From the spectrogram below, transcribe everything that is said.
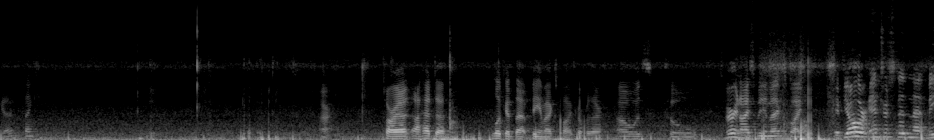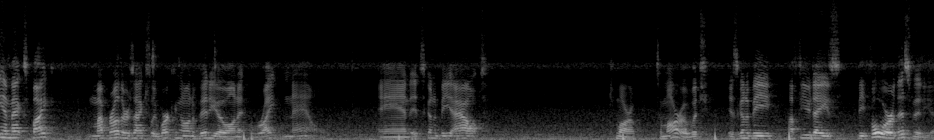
you go. Thank you. Alright. Sorry, I, I had to look at that BMX bike over there. Oh, it's cool. It's a very nice BMX bike. If y'all are interested in that BMX bike, my brother is actually working on a video on it right now. And it's going to be out Tomorrow. tomorrow, which is going to be a few days before this video.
